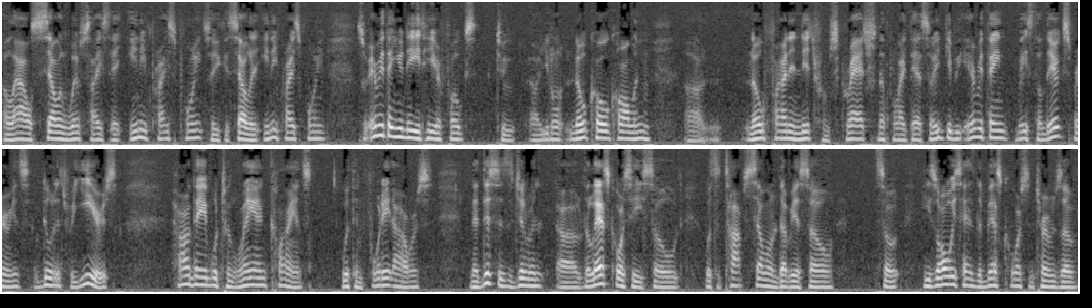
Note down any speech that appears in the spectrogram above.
allows selling websites at any price point so you can sell at any price point. So everything you need here folks to uh, you don't no cold calling uh, no finding niche from scratch nothing like that. So they give you everything based on their experience of doing this for years how are they able to land clients within 48 hours. Now this is the gentleman uh, the last course he sold was the top seller on WSO so he's always had the best course in terms of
